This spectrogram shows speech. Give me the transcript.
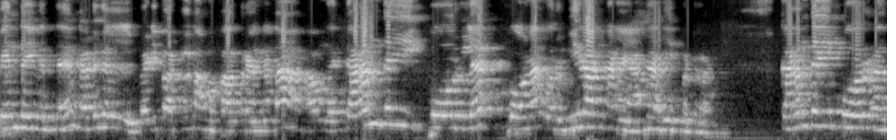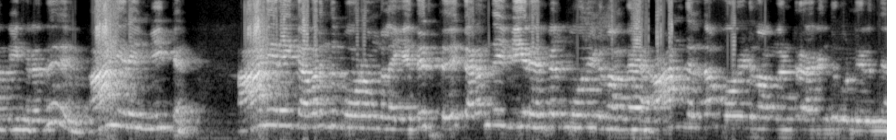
பெண் தெய்வத்தை நடுகள் வழிபாட்டில் நாம பாக்குறோம் என்னன்னா அவங்க கரந்தை போர்ல போன ஒரு வீராங்கனையாக அறியப்படுறாங்க. கரந்தை போர் அப்படிங்கிறது ஆணிரை மீட்டர் ஆணிரை கவர்ந்து போறவங்களை எதிர்த்து கரந்தை வீரர்கள் போரிடுவாங்க. ஆண்கள் தான் போரிடுவாங்க என்று அறிந்து கொண்டிருந்த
